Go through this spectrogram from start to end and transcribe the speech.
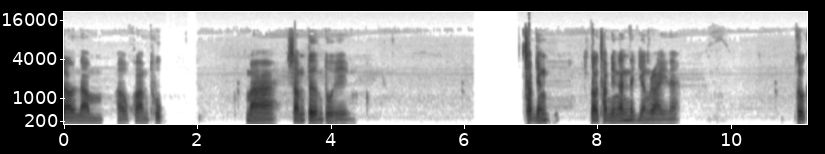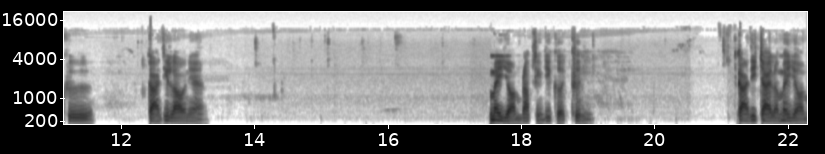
เรานำเอาความทุกข์มาซ้ำเติมตัวเองทำอย่างเราทำอย่างนั้นอย่างไรนะ ก็คือการที่เราเนี่ย ไม่ยอมรับสิ่งที่เกิดขึ้น การที่ใจเราไม่ยอม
